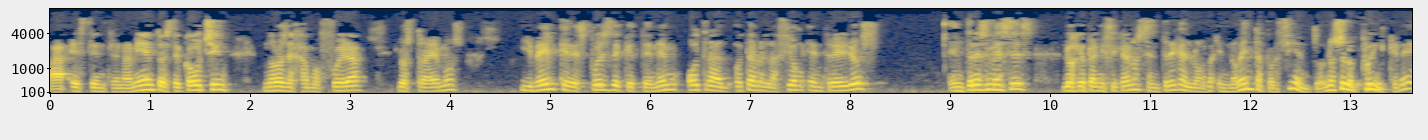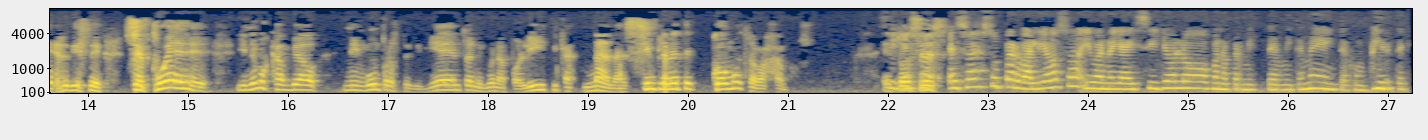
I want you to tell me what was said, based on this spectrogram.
a este entrenamiento, a este coaching, no los dejamos fuera, los traemos y ven que después de que tenemos otra, otra relación entre ellos, en tres meses lo que planificaron se entrega el 90%. No se lo pueden creer. Dice, se puede. Y no hemos cambiado ningún procedimiento, ninguna política, nada. Simplemente cómo trabajamos. Entonces, eso, es súper valioso y bueno, y ahí sí yo lo, bueno, permíteme interrumpirte,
